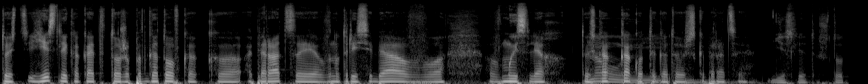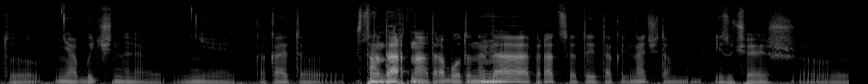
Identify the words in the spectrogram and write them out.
То есть есть ли какая-то тоже подготовка к операции внутри себя, в, в мыслях? То есть ну, как, как вот ты готовишься к операции? Если это что-то необычное, не какая-то стандартно отработанная, mm-hmm. да, операция, ты так или иначе там изучаешь э,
